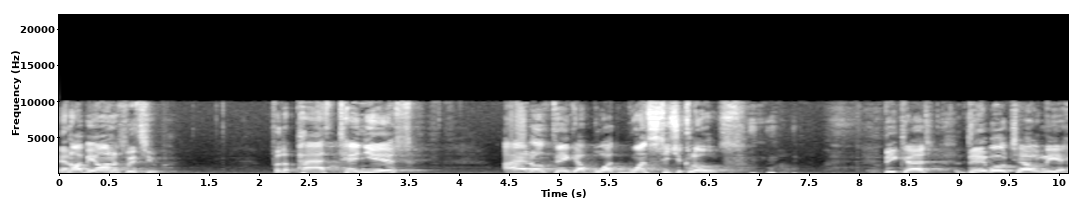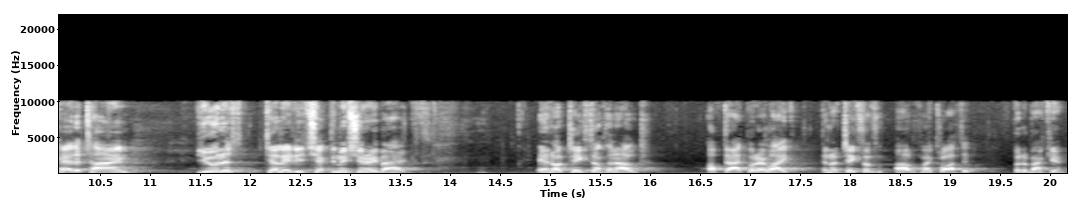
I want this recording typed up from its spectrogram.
And I'll be honest with you. For the past 10 years, I don't think I bought one stitch of clothes. because they will tell me ahead of time, Eunice, tell Eddie to check the missionary bags. And I'll take something out of that, what I like, and I'll take something out of my closet, put it back in.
